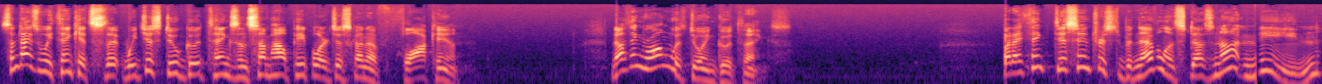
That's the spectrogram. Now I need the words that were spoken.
Sometimes we think it's that we just do good things and somehow people are just going to flock in. Nothing wrong with doing good things. But I think disinterested benevolence does not mean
